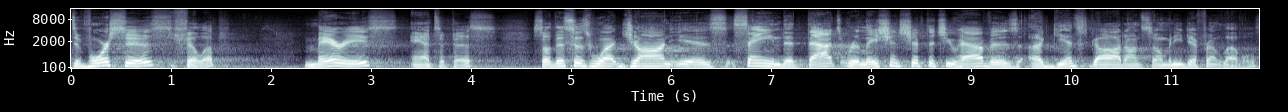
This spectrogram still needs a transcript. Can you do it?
divorces Philip, marries Antipas. So this is what John is saying that that relationship that you have is against God on so many different levels.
